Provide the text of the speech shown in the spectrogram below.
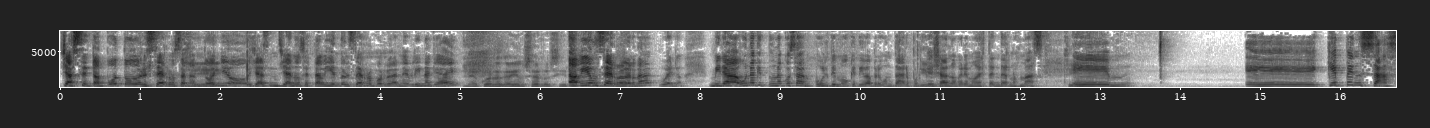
ya se tapó todo el cerro San Antonio? Ya, ya no se está viendo el cerro por la neblina que hay. Me acuerdo que había un cerro, sí. Había un cerro, ¿verdad? Bueno, mira, una, una cosa último que te iba a preguntar, porque ya no queremos extendernos más. Em, eh, ¿Qué pensás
